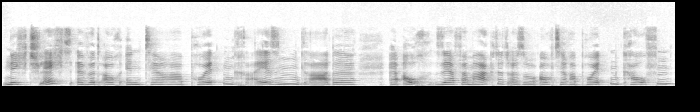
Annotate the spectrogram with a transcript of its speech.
nicht schlecht. Er wird auch in Therapeutenkreisen gerade äh, auch sehr vermarktet, also auch Therapeuten kaufen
